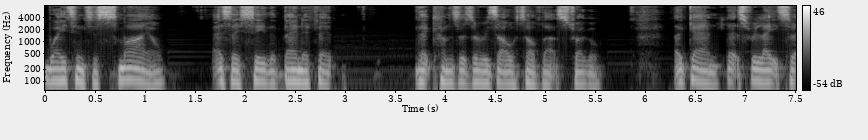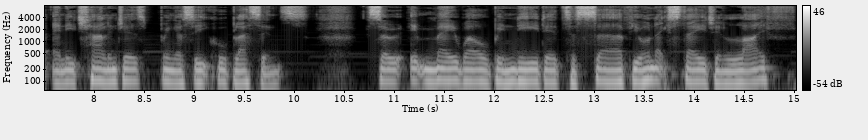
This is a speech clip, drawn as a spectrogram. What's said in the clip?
waiting to smile as they see the benefit that comes as a result of that struggle. Again, let's relate to any challenges bring us equal blessings. So it may well be needed to serve your next stage in life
